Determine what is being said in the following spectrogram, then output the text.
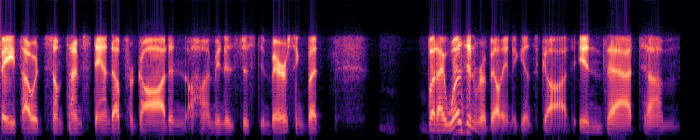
faith, I would sometimes stand up for God, and I mean, it's just embarrassing, but but I was in rebellion against God in that, um,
